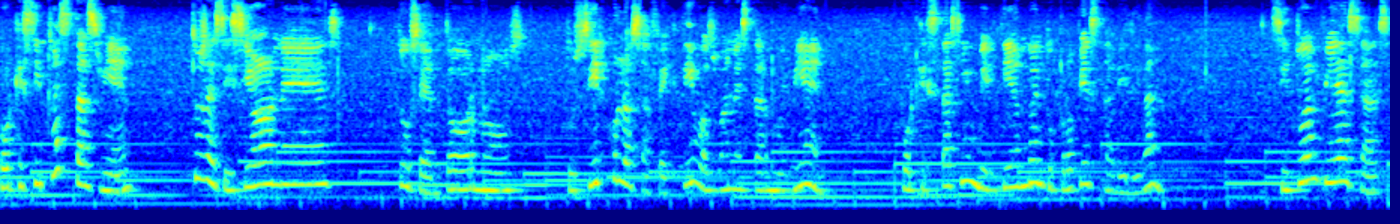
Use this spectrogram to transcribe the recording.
Porque si tú estás bien, tus decisiones, tus entornos, tus círculos afectivos van a estar muy bien. Porque estás invirtiendo en tu propia estabilidad. Si tú empiezas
